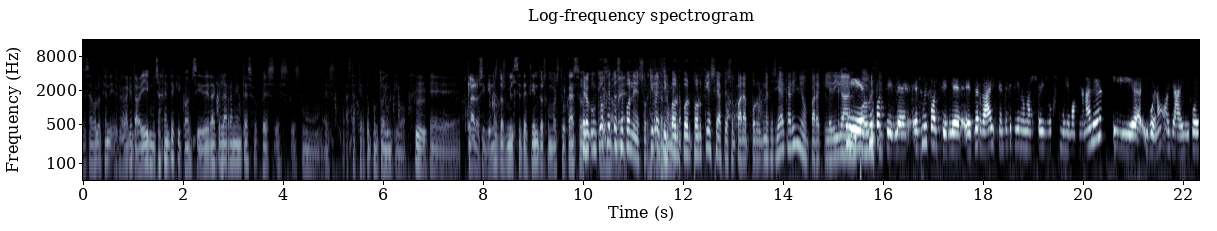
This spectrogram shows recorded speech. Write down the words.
esa evolución y es verdad que todavía hay mucha gente que considera que la herramienta es, es, es, es mu- es hasta cierto punto íntimo. Hmm. Eh, claro, si tienes 2.700 como es tu caso... Pero ¿con qué pues, objeto se pone eso? pues Quiero decir, ¿por, por, por qué se hace ¿Para ¿Por necesidad de cariño? ¿Para que le digan, Sí, es muy posible, es muy posible, es verdad, hay gente que tiene unos Facebooks muy emocionales y, eh, y bueno, ya ahí pues,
